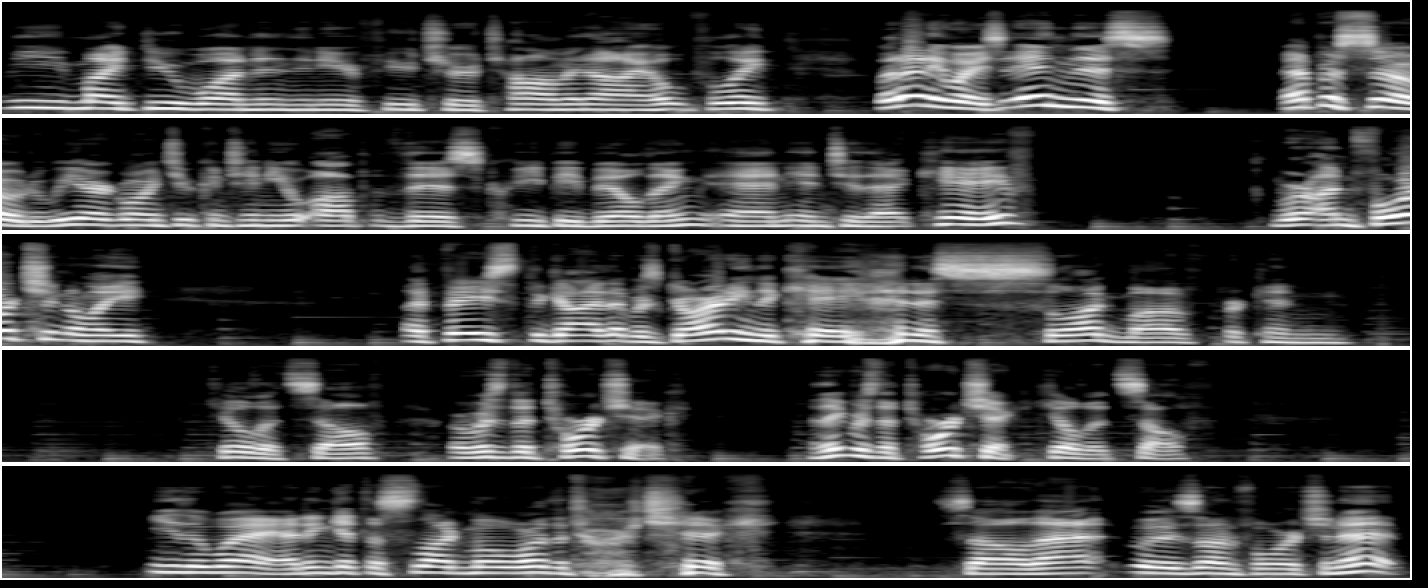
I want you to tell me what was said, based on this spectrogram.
We might do one in the near future, Tom and I, hopefully. But anyways, in this episode, we are going to continue up this creepy building and into that cave. Where unfortunately, I faced the guy that was guarding the cave and a Slugma freaking killed itself. Or was it the Torchic? I think it was the Torchic killed itself. Either way, I didn't get the Slugma or the Torchic. So that was unfortunate.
